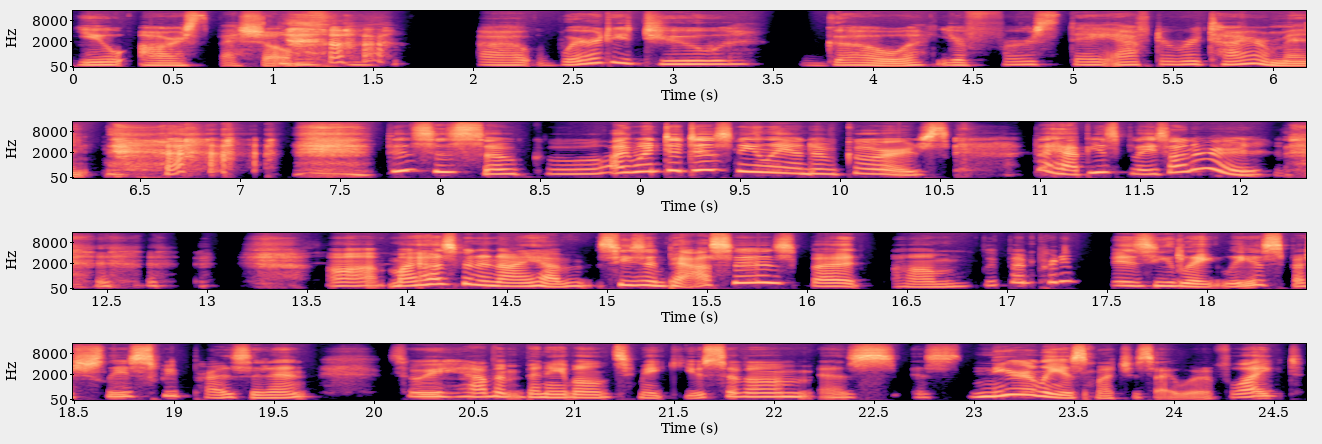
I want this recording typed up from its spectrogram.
You are special. uh, where did you go your first day after retirement? this is so cool. I went to Disneyland, of course, the happiest place on earth. uh, my husband and I have season passes, but um, we've been pretty busy lately, especially as SWE president. So we haven't been able to make use of them as, as nearly as much as I would have liked.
